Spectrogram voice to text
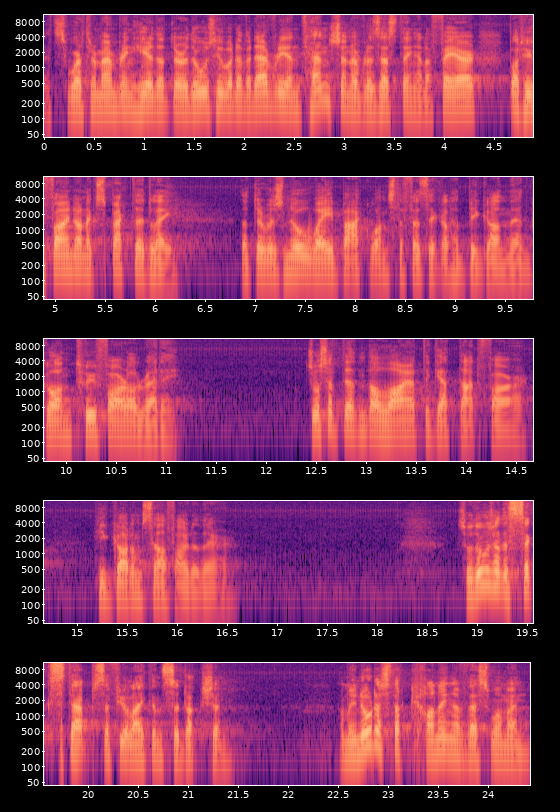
It's worth remembering here that there are those who would have had every intention of resisting an affair, but who found unexpectedly that there was no way back once the physical had begun. They had gone too far already. Joseph didn't allow it to get that far, he got himself out of there. So, those are the six steps, if you like, in seduction. And we notice the cunning of this woman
